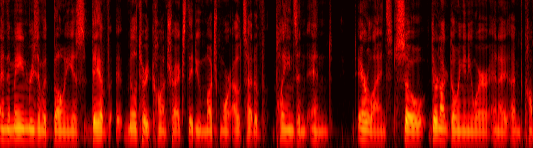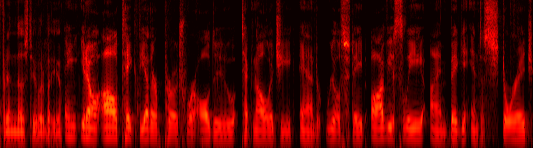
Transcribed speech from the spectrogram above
And the main reason with Boeing is they have military contracts. They do much more outside of planes and, and airlines. So they're not going anywhere. And I, I'm confident in those two. What about you? And, you know, I'll take the other approach where I'll do technology and real estate. Obviously, I'm big into storage.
